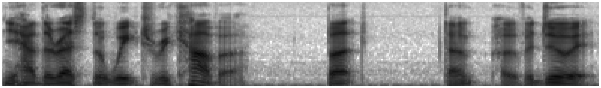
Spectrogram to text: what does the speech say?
you have the rest of the week to recover, but don't overdo it.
